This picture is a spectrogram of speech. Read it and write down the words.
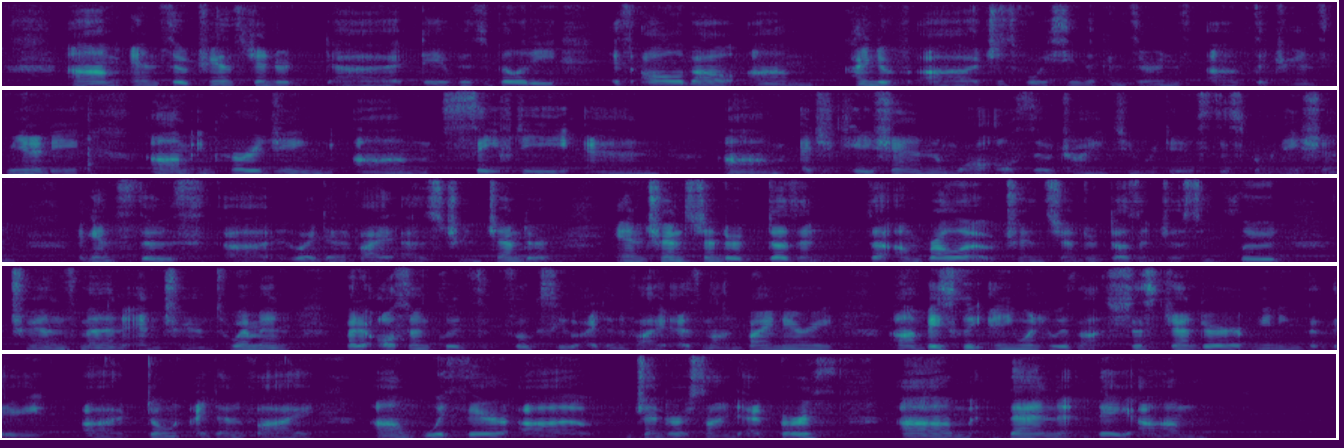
Um, and so Transgender uh, Day of Visibility is all about um, kind of uh, just voicing the concerns of the trans community, um, encouraging um, safety and um, education while also trying to reduce discrimination against those uh, who identify as transgender. And transgender doesn't, the umbrella of transgender doesn't just include trans men and trans women, but it also includes folks who identify as non binary. Um, basically, anyone who is not cisgender, meaning that they uh, don't identify um, with their uh, gender assigned at birth, um, then they um,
